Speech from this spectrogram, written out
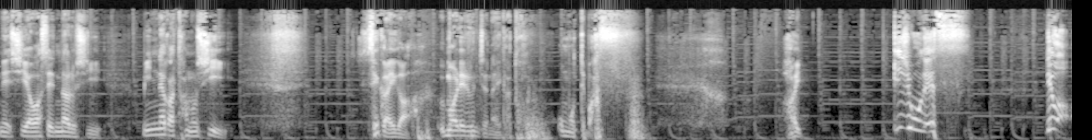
ね幸せになるしみんなが楽しい世界が生まれるんじゃないかと思ってます。はい。以上です。では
